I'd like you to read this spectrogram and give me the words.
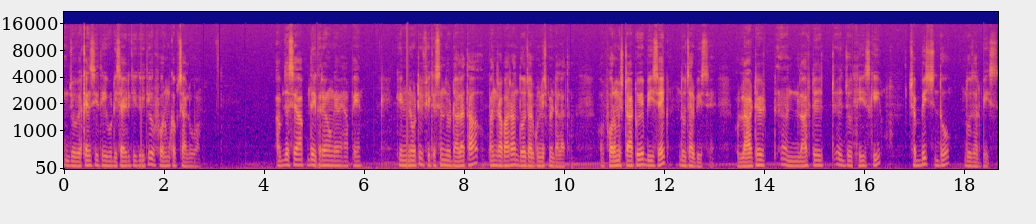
जो वैकेंसी थी वो डिसाइड की गई थी और फॉर्म कब चालू हुआ। अब जैसे आप देख रहे होंगे यहाँ पे कि नोटिफिकेशन जो डाला था पंद्रह बारह दो हज़ार उन्नीस में डाला था और फॉर्म स्टार्ट हुए बीस एक दो हज़ार बीस से। और लास्ट डेट लास्ट डेट जो थी इसकी, छब्बीस दो दो हज़ार बीस।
